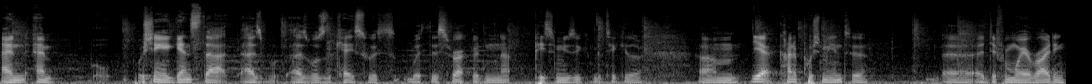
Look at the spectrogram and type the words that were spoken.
and and pushing against that as as was the case with with this record and that piece of music in particular um, yeah kind of pushed me into uh, a different way of writing.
